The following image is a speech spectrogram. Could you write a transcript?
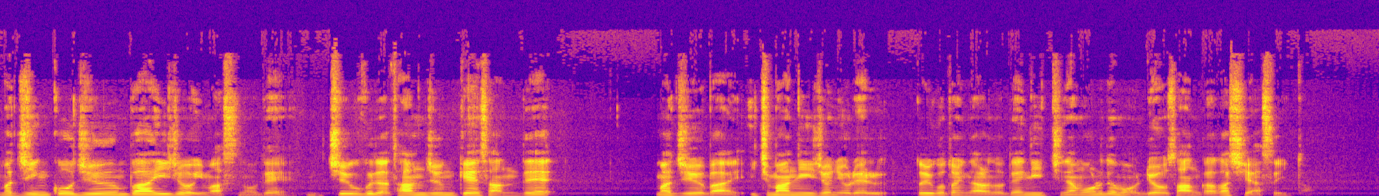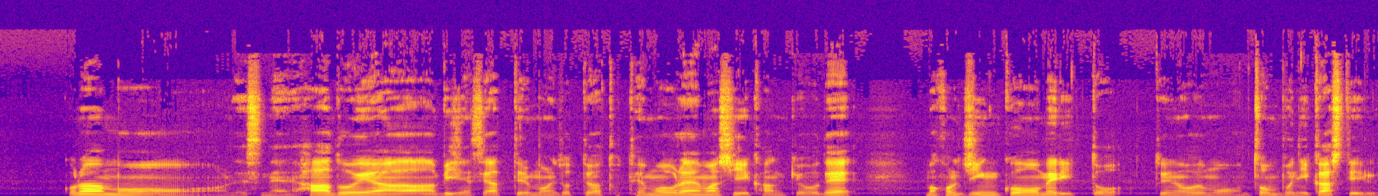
まあ、人口10倍以上いますので中国では単純計算で、まあ、10倍1万人以上に売れるということになるのでニッチなものでも量産化がしやすいとこれはもうですねハードウェアビジネスやってる者にとってはとても羨ましい環境で、まあ、この人口メリットというのをもう存分に生かしている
